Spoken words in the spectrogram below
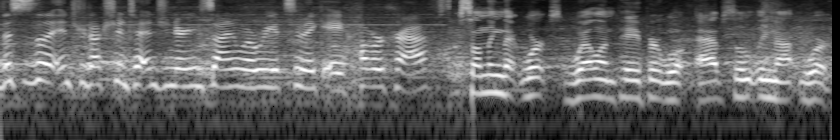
this is the introduction to engineering design where we get to make a hovercraft. Something that works well on paper will absolutely not work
